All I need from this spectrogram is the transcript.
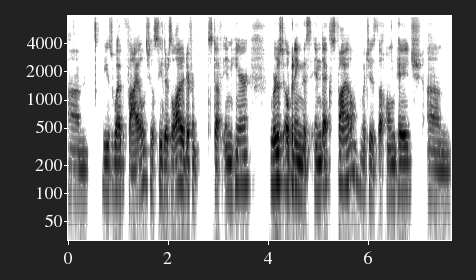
um, these web files, you'll see there's a lot of different stuff in here. We're just opening this index file, which is the home page um,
